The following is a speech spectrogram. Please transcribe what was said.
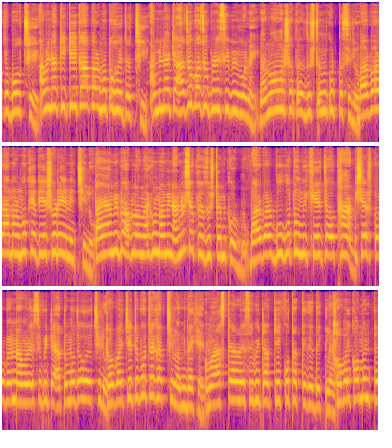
আমাকে বলছে, আমি নাকি কে কাপার মতো হয়ে যাচ্ছি। আমি নাকি আজব আজব রেসিপি বানাই। নানু আমার সাথে দুষ্টমি করতেছিল। বারবার আমার মুখে দিয়ে সরিয়ে নিচ্ছিল। তাই আমি ভাবলাম, এখন আমি নানুর সাথে দুষ্টমি করব। বারবার বুগু তুমি খেয়ে যাও, থান। বিশ্বাস করবেন না, আমার রেসিপিটা এত মজা হয়েছিল। সবাই চেটে পুটে খাচ্ছিলাম, দেখেন। আমার আজকের রেসিপিটা কে কোথা থেকে দেখলেন? সবাই কমেন্টে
